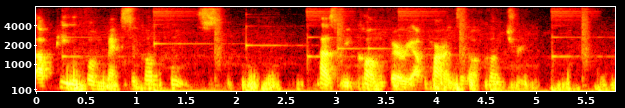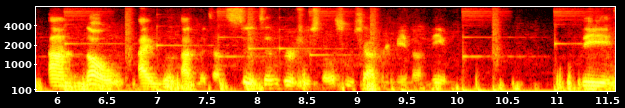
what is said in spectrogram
appeal for Mexican foods has become very apparent in our country. And now I will admit that certain grocery stores who shall remain unnamed, they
